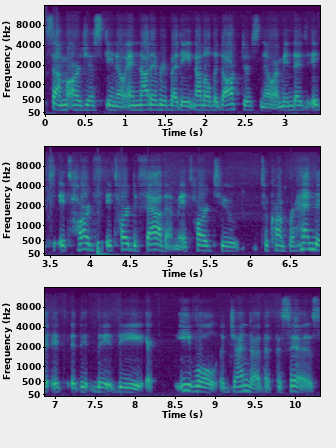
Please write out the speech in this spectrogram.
Some are just, you know, and not everybody, not all the doctors know. I mean, it's it's hard it's hard to fathom. It's hard to to comprehend it. it, it the the evil agenda that this is.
